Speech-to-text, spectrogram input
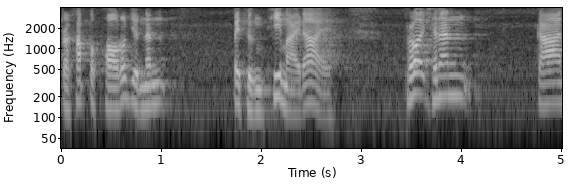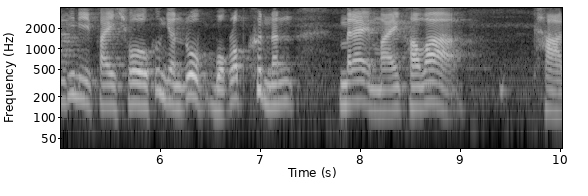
ประคับประคองรถยนต์นั้นไปถึงที่หมายได้ เพราะฉะนั้นการที่มีไฟโชว์เครื่องยนต์รูปบวกลบขึ้นนั้น ไม่ได้หมายความว่าฐาน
